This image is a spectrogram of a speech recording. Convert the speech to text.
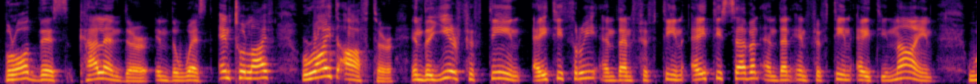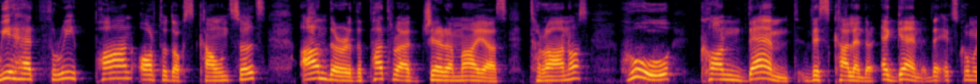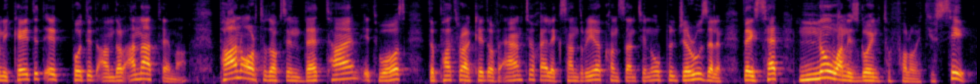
brought this calendar in the West into life right after, in the year 1583 and then 1587 and then in 1589, we had three pan Orthodox councils under the Patriarch Jeremias Tranos, who condemned this calendar. Again, they excommunicated it, put it under anathema. Pan Orthodox in that time, it was the Patriarchate of Antioch, Alexandria, Constantinople, Jerusalem. They said no one is going to follow it. You see,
